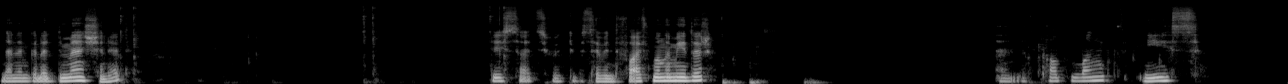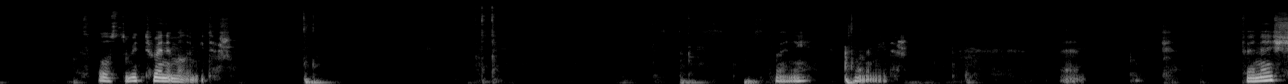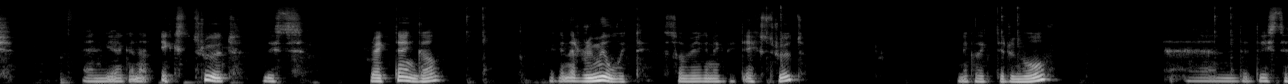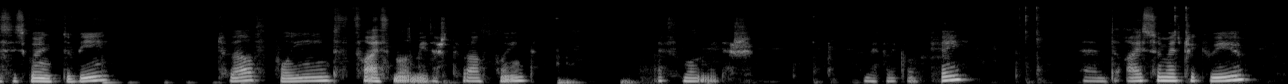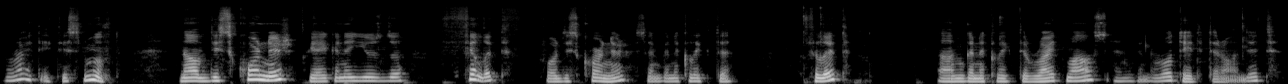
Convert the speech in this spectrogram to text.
Then I'm gonna dimension it. This side is going to be 75 millimeter top length is supposed to be 20 millimeters. Twenty millimeter and finish. And we are gonna extrude this rectangle. We're gonna remove it. So we're gonna click extrude. We're gonna click the remove. And the distance is going to be 12.5 millimeters 12.5 millimeter Let me click OK. And the isometric view, right, it is removed. Now this corner, we are gonna use the fillet for this corner. So I'm gonna click the fillet. I'm gonna click the right mouse and I'm gonna rotate it around it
